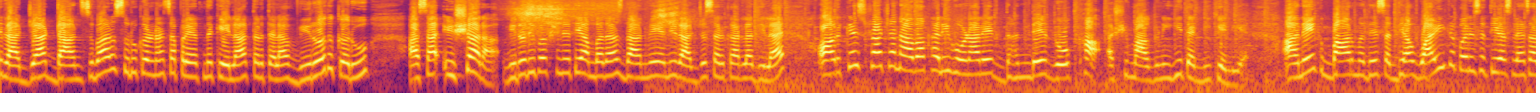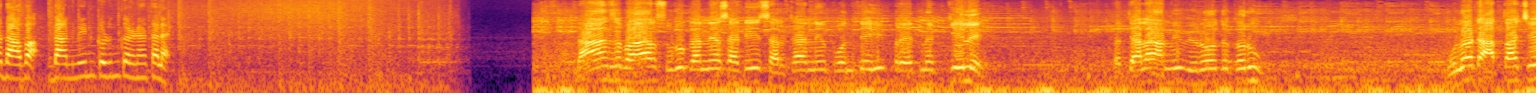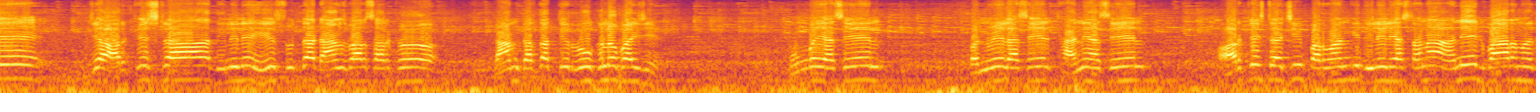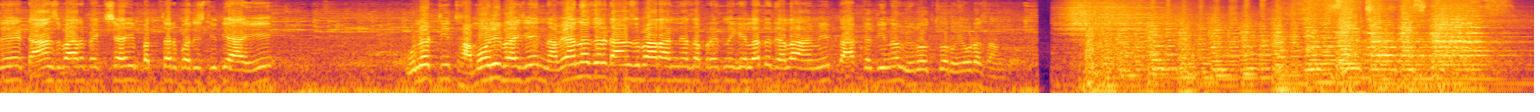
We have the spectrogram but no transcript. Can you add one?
राज्यात dance bar सुरू करण्याचा प्रयत्न केला तर त्याला विरोध करू असा इशारा विरोधी पक्षनेते अंबादास दानवे यांनी राज्य सरकारला दिलाय. ऑर्केस्ट्राच्या नावाखाली होणारे धंदे रोखा अशी मागणीही त्यांनी केली आहे. अनेक बारमध्ये सध्या वाईट परिस्थिती असल्याचा दावा दानवेंकडून करण्यात आलाय. डान्स बार सुरू करण्यासाठी सरकारने कोणतेही प्रयत्न केले तर त्याला आम्ही विरोध करू. उलट आताचे जे ऑर्केस्ट्रा दिलेले हे सुद्धा डान्स बार सारखं काम करतात ते रोखलं पाहिजे. मुंबई असेल पनवेल असेल ठाणे असेल ऑर्केस्ट्राची परवानगी दिलेली असताना अनेक बारमध्ये डान्स बारपेक्षाही बत्तर परिस्थिती आहे. उलट ती थांबवली पाहिजे. नव्यानं जर डान्स बार आणण्याचा प्रयत्न केला तर त्याला आम्ही ताकदीनं विरोध करू एवढं सांगतो.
